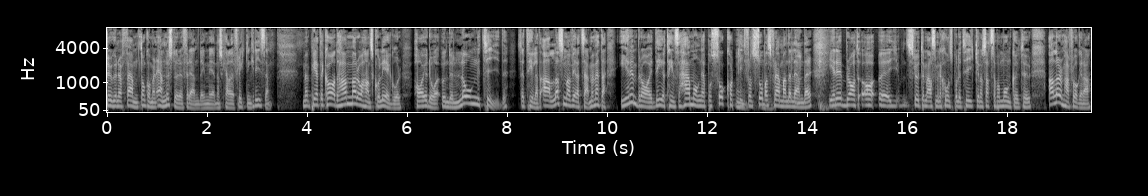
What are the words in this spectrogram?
2015 kom en ännu större förändring med den så kallade flyktingkrisen. Men Peter Kadhammar och hans kollegor har ju då under lång tid sett till att alla som har velat säga, men vänta, är det en bra idé att ta in så här många på så kort tid mm. från så pass främmande länder? Är det bra att uh, sluta med assimilationspolitiken och satsa på mångkultur? Alla de här frågorna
